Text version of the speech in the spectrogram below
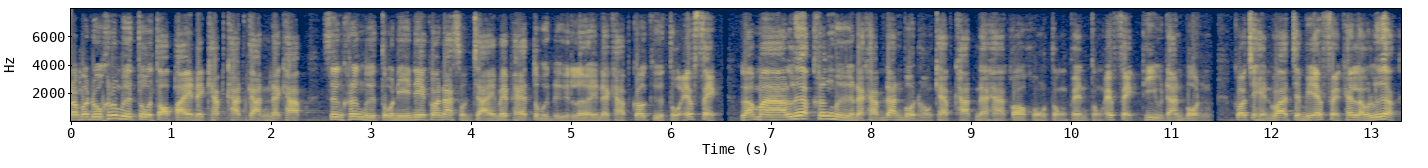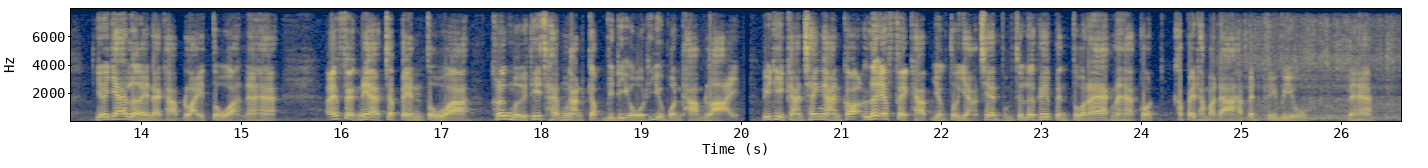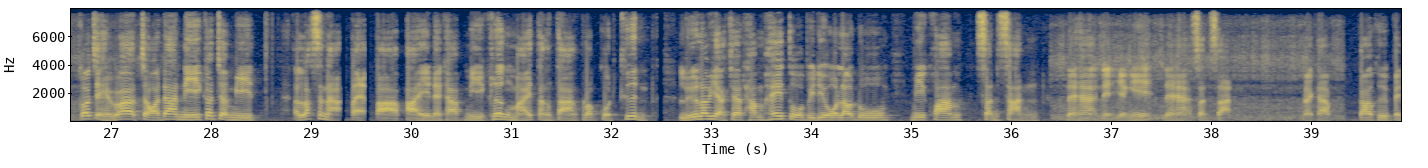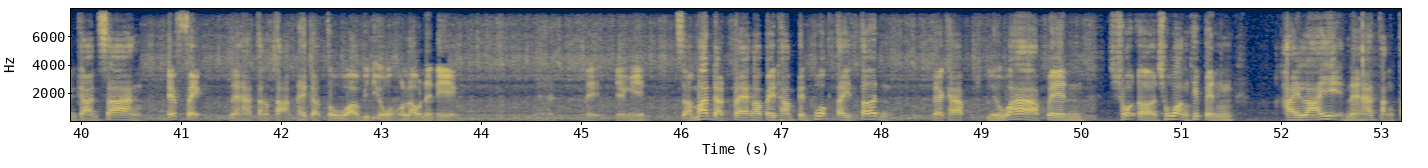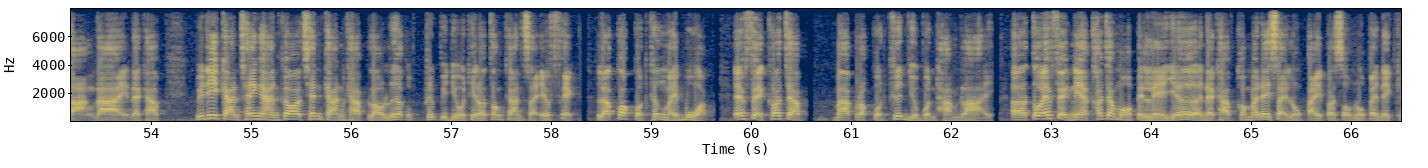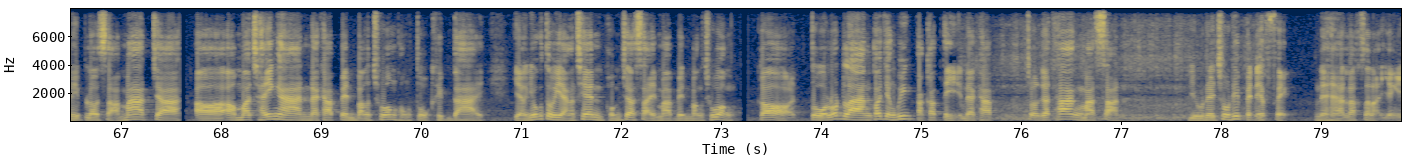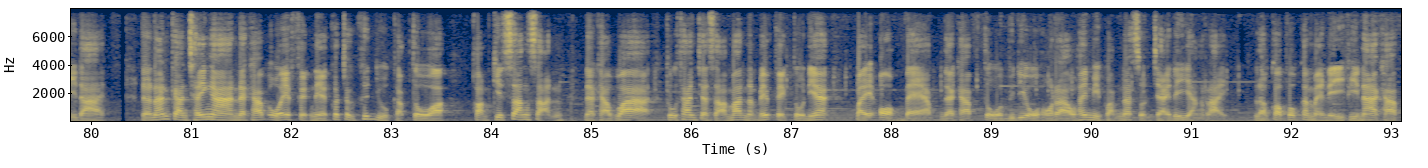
เรามาดูเครื่องมือตัวต่อไปใน CapCut กันนะครับ ซึ่งเครื่องมือตัวนี้เนี่ยก็น่าสนใจไม่แพ้ตัวอื่นๆเลยนะครับ ก็คือตัว Effect เรามาเลือกเครื่องมือนะครับด้านบนของ CapCut นะฮะก็คงตรงเป็นตรง Effect ที่อยู่ด้านบน ก็จะเห็นว่าจะมีเอฟเฟกให้เราเลือกเยอะแยะเลยนะครับหลายตัวนะฮะเอฟเฟกเนี่ยจะเป็นตัวเครื่องมือที่ทำงานกับวิดีโอที่อยู่บนไทม์ไลน์วิธีการใช้งานก็เลือกเอฟเฟกครับยกตัวอย่างเช่น ผมจะเลือกให้เป็นตัวแรกนะฮะกดเข้าไปธรรมดาครับเป็นพรีวิวนะฮะก็จะเห็นว่าจอด้านนี้ก็จะมี ลักษณะแปลกตาไปนะครับ มีเครื่องหมายต่างๆ ปรากฏขึ้น หรือเราอยากจะทำให้ตัววิดีโอเราดูมีความสั่นๆนะฮะเนี่ยอย่างนี้นะฮะสั่นๆนะครับก็คือเป็นการสร้างเอฟเฟกต์นะฮะต่างๆ ให้กับตัววิดีโอของเรานั่นเองนะฮะนี่ยอย่างนี้สามารถดัดแปลงเอาไปทำเป็นพวกไตเติลนะครับหรือว่าเป็นชช่วงที่เป็นไฮไลท์นะฮะต่างๆได้นะครับ วิธีการใช้งานก็เช่นกันครับ เราเลือกคลิปวิดีโอที่เราต้องการใส่เอฟเฟกต์ แล้วก็กดเครื่องหมายบวกเอฟเฟกต์ก็จะมาปรากฏขึ้นอยู่บนไทม์ไลน์ตัวเอฟเฟกต์เนี่ยเขาจะมองเป็นเลเยอร์นะครับเขาไม่ได้ใส่ลงไปผสมลงไปในคลิป เราสามารถจะเอ่อเอามาใช้งานนะครับเป็นบางช่วงของตัวคลิปได้ อย่างยกตัวอย่างเช่น ผมจะใส่มาเป็นบางช่วง ก็ตัวรถรางก็ยังวิ่งปกตินะครับจนกระทั่งมาสั่นอยู่ในช่วงที่เป็นเอฟเฟกต์นะฮะลักษณะอย่างนี้ได้ ดังนั้นการใช้งานนะครับ o f f e c t เนี่ยก็จะขึ้นอยู่กับตัวความคิดสร้างสรรค์นะครับว่าทุกท่านจะสามารถนำเอฟเฟกตัวนี้ไปออกแบบนะครับตัววิดีโอของเราให้มีความน่าสนใจได้อย่างไร แล้วก็พบกันใหม่ใน EP หน้าครับ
